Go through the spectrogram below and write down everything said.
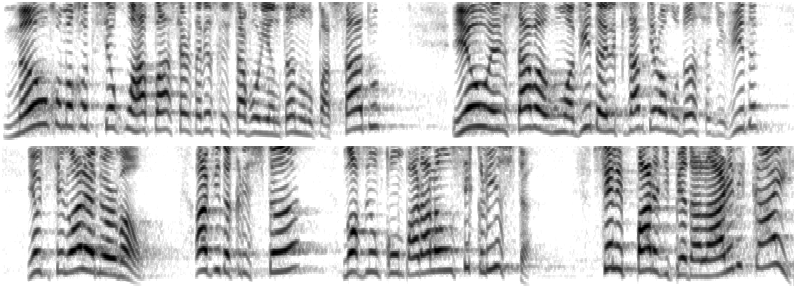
Não como aconteceu com um rapaz, certa vez que eu estava orientando no passado, e eu, ele estava numa vida, ele precisava ter uma mudança de vida, e eu disse ele, olha meu irmão, a vida cristã, nós não compará-la a um ciclista. Se ele para de pedalar, ele cai.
